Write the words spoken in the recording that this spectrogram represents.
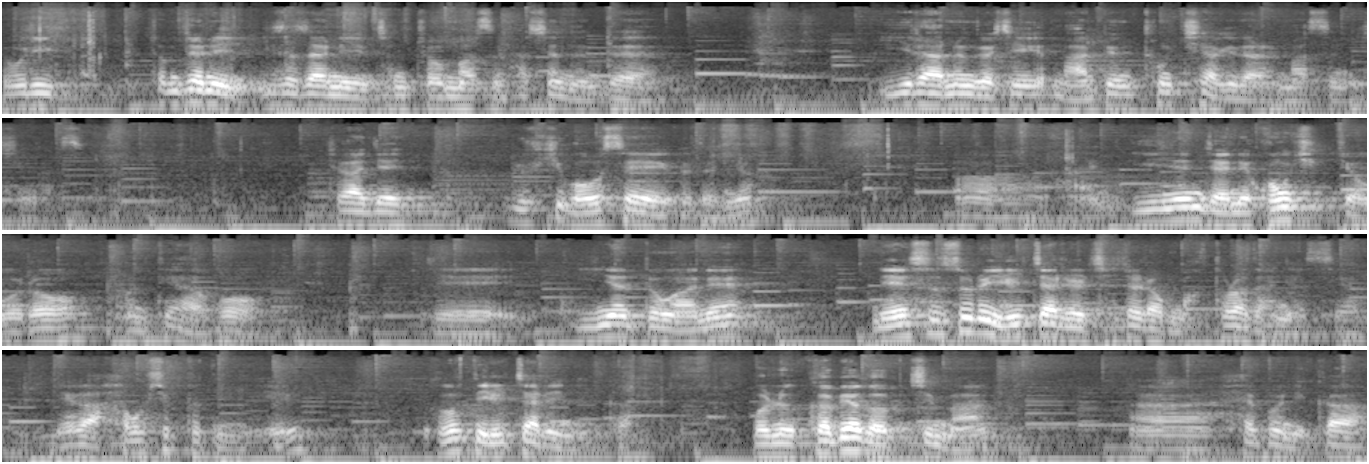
우리 좀 전에 이사장님 참 좋은 말씀 하셨는데 일하는 것이 만병통치약이라는 말씀이신 것 같습니다. 제가 이제 65세거든요. 어, 한 2년 전에 공식적으로 은퇴하고 이제 2년 동안에 내 스스로 일자리를 찾으려고 막 돌아다녔어요. 내가 하고 싶은 일, 그것도 일자리니까. 물론 급여가 없지만 아, 해보니까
